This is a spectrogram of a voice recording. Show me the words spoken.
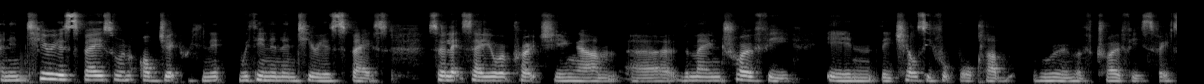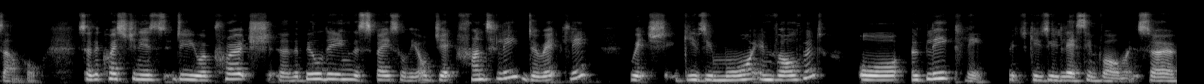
an interior space or an object within it, within an interior space. So let's say you're approaching um, uh, the main trophy in the Chelsea Football Club room of trophies, for example. So the question is, do you approach uh, the building, the space or the object frontally, directly, which gives you more involvement, or obliquely, which gives you less involvement? So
